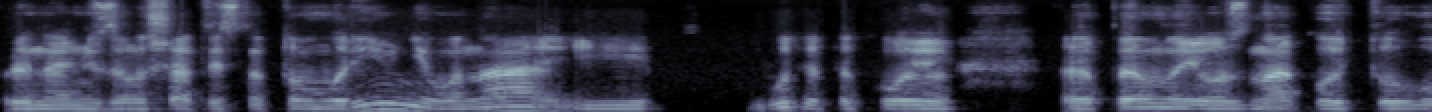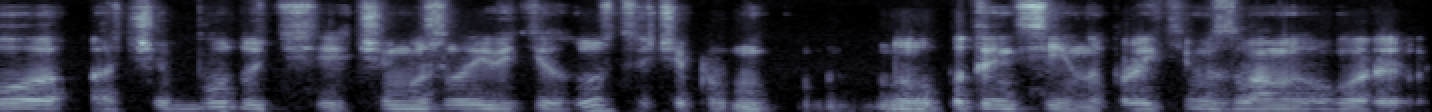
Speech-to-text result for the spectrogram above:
принаймні залишатись на тому рівні, вона і буде такою е, певною ознакою того, чи будуть чи можливі ті зустрічі ну, потенційно, про які ми з вами говорили.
